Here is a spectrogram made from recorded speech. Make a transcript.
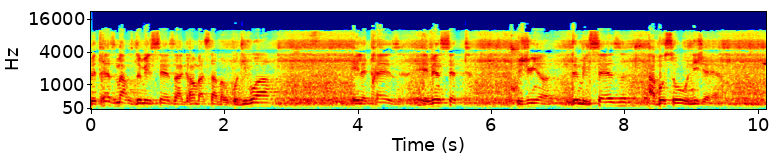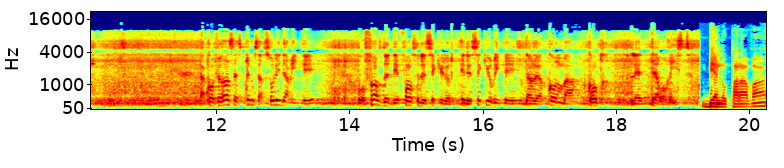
le 13 mars 2016 à Grand Bassam en Côte d'Ivoire et les 13 et 27 juin 2016 à Bosso au Niger. La conférence exprime sa solidarité aux forces de défense et de sécurité, dans leur combat contre les terroristes. Bien auparavant,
